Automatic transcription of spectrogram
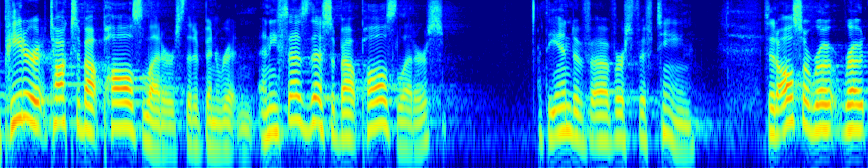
Peter talks about Paul's letters that have been written. And he says this about Paul's letters at the end of uh, verse 15. He said, also wrote, wrote,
